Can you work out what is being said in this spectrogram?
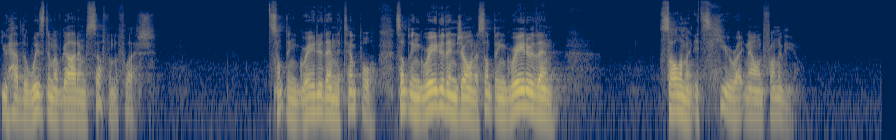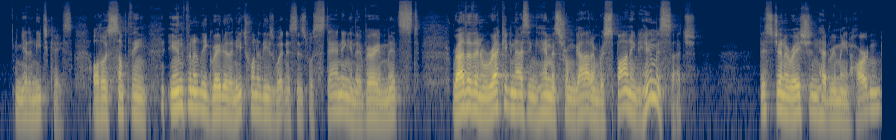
you have the wisdom of God Himself in the flesh. Something greater than the temple, something greater than Jonah, something greater than Solomon. It's here right now in front of you. And yet, in each case, although something infinitely greater than each one of these witnesses was standing in their very midst, rather than recognizing him as from God and responding to him as such, this generation had remained hardened.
